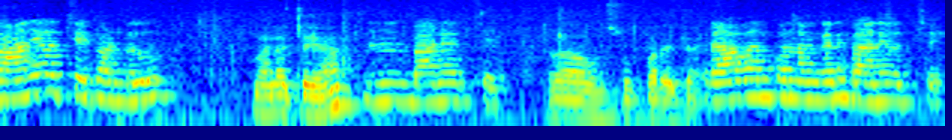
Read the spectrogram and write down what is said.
బాగానే వచ్చాయి పండు బాగానే వచ్చాయా బాగానే వచ్చాయి. వావ్ సూపర్ అయితే. రావనుకున్నాం కానీ బాగానే వచ్చాయి.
